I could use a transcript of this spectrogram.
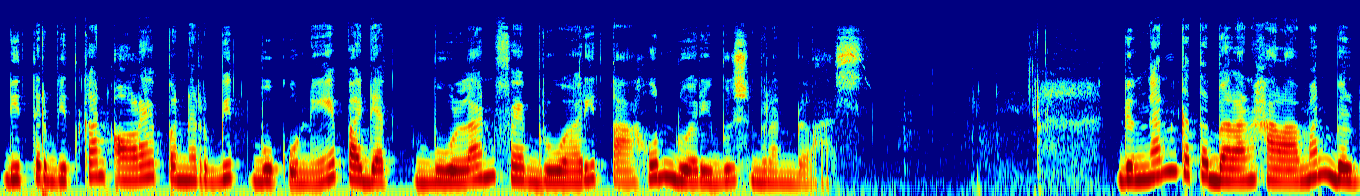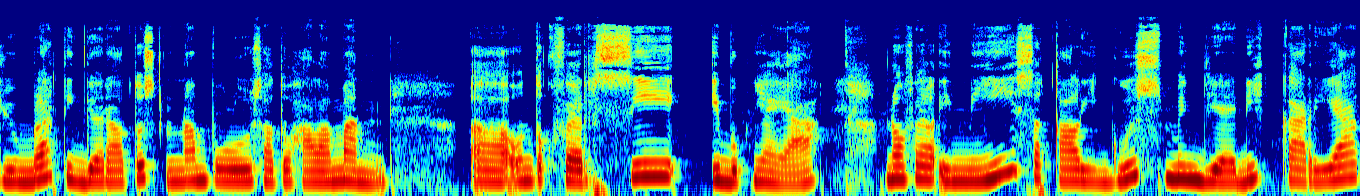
diterbitkan oleh penerbit Bukune pada bulan Februari tahun 2019 dengan ketebalan halaman berjumlah 361 halaman. Uh, untuk versi e-booknya ya. Novel ini sekaligus menjadi karya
